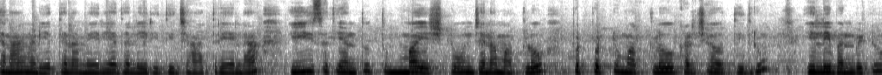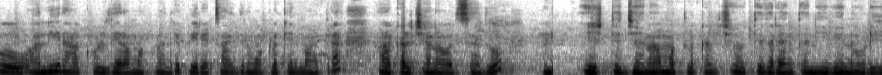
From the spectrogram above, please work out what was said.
ಚೆನ್ನಾಗಿ ನಡೆಯುತ್ತೆ ನಮ್ಮ ಏರಿಯಾದಲ್ಲಿ ಈ ರೀತಿ ಜಾತ್ರೆ ಎಲ್ಲ. ಈ ಸತಿ ಅಂತೂ ತುಂಬ ಎಷ್ಟೊಂದು ಜನ ಮಕ್ಕಳು ಪುಟ್ಟ ಪುಟ್ಟು ಮಕ್ಕಳು ಕಳಶ ಹೊತ್ತಿದ್ರು ಇಲ್ಲಿ ಬಂದುಬಿಟ್ಟು ನೀರು ಹಾಕ್ಕೊಳ್ದೇ ಇರೋ ಮಕ್ಕಳು ಅಂದರೆ ಪೀರಿಯಡ್ಸ್ ಆಗದಿರೋ ಮಕ್ಕಳ ಕೈಲಿ ಮಾತ್ರ, ಆ ಕಳಶನ ಒರೆಸೋದು. ನೋಡಿ, ಎಷ್ಟು ಜನ ಮಕ್ಕಳು ಕಳಶ ಹೊತ್ತಿದ್ದಾರೆ ಅಂತ ನೀವೇ ನೋಡಿ.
